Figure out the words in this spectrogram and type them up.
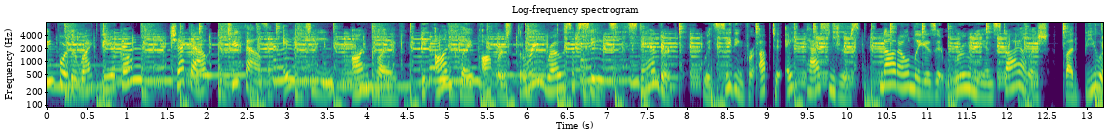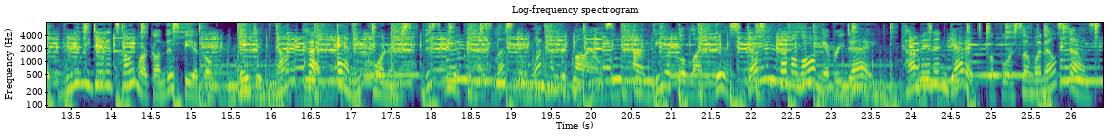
Looking for the right vehicle? Check out the 2018 Enclave. The Enclave offers three rows of seats, standard, with seating for up to eight passengers. Not only is it roomy and stylish, but Buick really did its homework on this vehicle. They did not cut any corners. This vehicle has less than 100 miles. A vehicle like this doesn't come along every day. Come in and get it before someone else does.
